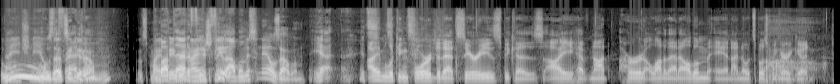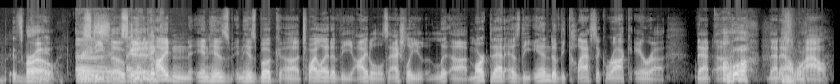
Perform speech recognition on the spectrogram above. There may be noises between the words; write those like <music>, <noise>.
Nine Inch Nails, that's a good album. That's my About favorite that, a Nine few- Inch few Na- albums. Nails album. Yeah, it's. I am it's- looking forward to that series because I have not heard a lot of that album, and I know it's supposed to be very good. It's Bro. great. Uh, Steve- so Stephen good. Hayden in his in his book uh, Twilight of the Idols actually li- uh, marked that as the end of the classic rock era. That uh, Whoa. that album. <laughs> Wow.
